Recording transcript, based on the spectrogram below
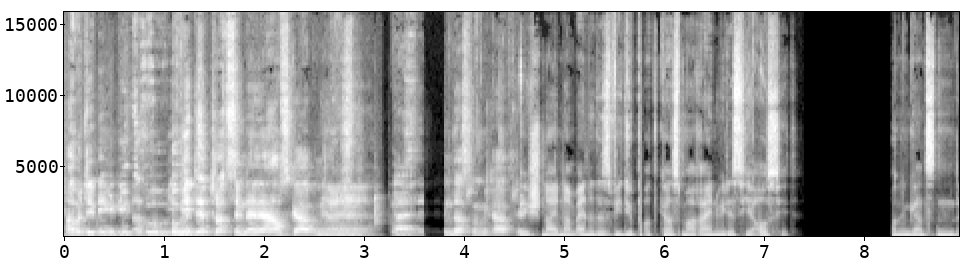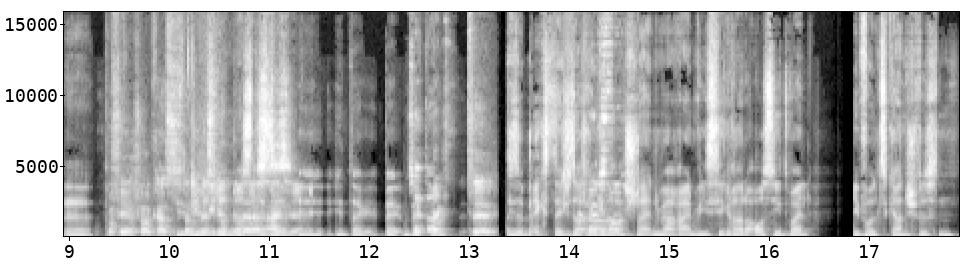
Aber die bietet trotzdem deine Ausgaben. Ja, Das ja. Geil. ist das, was mich Wir schneiden am Ende des Videopodcasts mal rein, wie das hier aussieht. Von den ganzen. Äh, Auf jeden Fall kannst du das das? Dieses, ein- äh, hinter, äh, diese Backstage-Sache, Ja, genau. Backstage. Schneiden wir rein, wie es hier gerade aussieht, weil ihr wollt es gar nicht wissen.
